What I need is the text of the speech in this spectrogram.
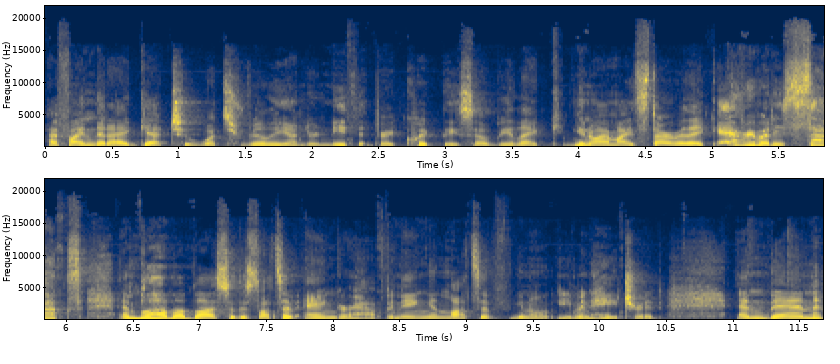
I find that I get to what's really underneath it very quickly. So it'll be like, you know, I might start with like, everybody sucks and blah, blah, blah. So there's lots of anger happening and lots of, you know, even hatred. And then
